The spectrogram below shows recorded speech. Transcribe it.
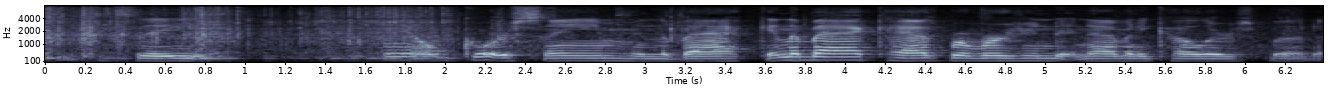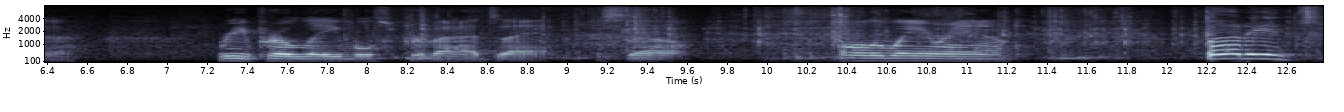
you can see, you know, of course, same in the back. In the back, Hasbro version didn't have any colors, but uh, Repro Labels provides that. So, all the way around. But it's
